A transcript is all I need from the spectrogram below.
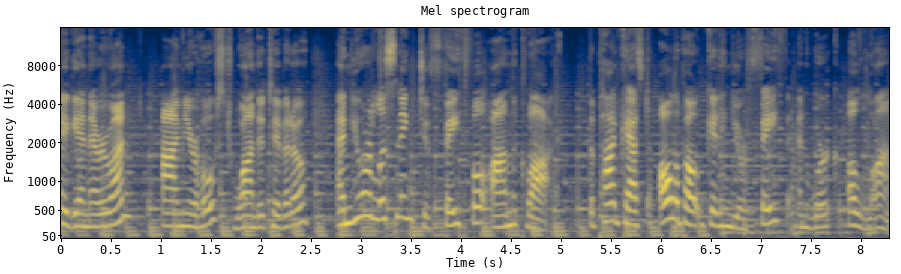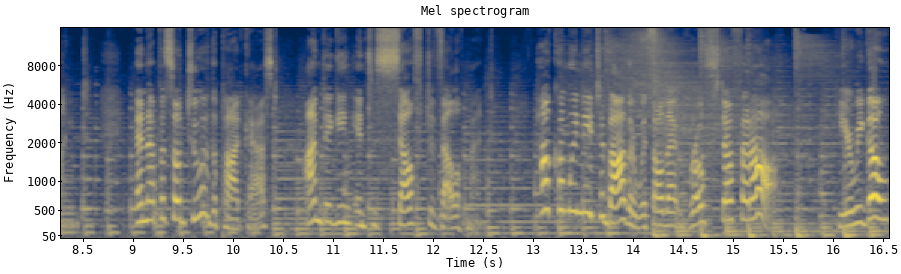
Hi again, everyone. I'm your host, Wanda Thibodeau, and you're listening to Faithful on the Clock, the podcast all about getting your faith and work aligned. In episode two of the podcast, I'm digging into self development. How come we need to bother with all that growth stuff at all? Here we go.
